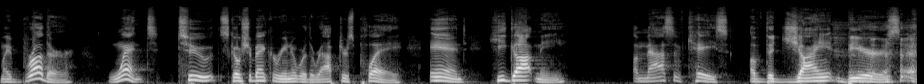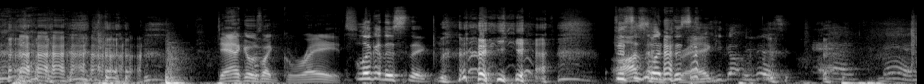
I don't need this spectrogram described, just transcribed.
My brother went to Scotiabank Arena where the Raptors play, and he got me a massive case of the giant beers. Danica was like, "Great." Look at this thing. yeah. This is what this Greg. he got me this. And, and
